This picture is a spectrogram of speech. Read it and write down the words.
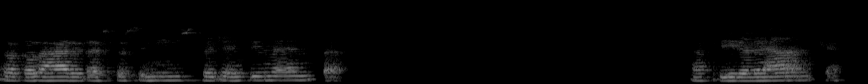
Rotolare destra e sinistra gentilmente. Aprire le anche.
